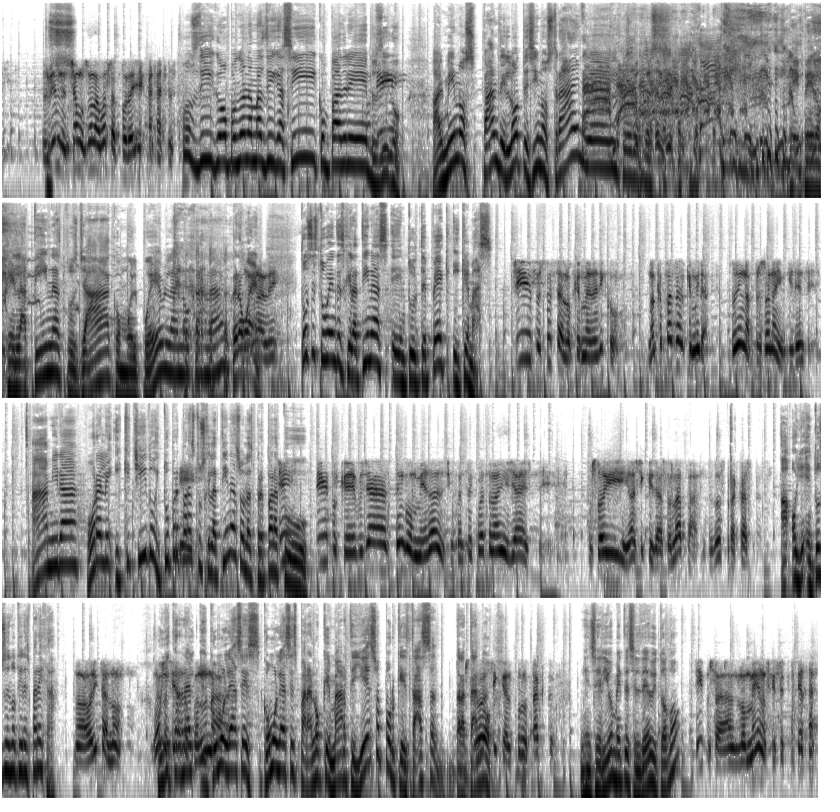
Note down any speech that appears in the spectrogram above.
el viernes echamos una vuelta por allá. Pues digo, pues no nada más diga sí, compadre. Pues Sí. digo, al menos pan de lote sí nos traen, güey. Pero pues. Eh, pero gelatinas, pues ya, como el Puebla, ¿no, carnal? Pero bueno. Entonces tú vendes gelatinas en Tultepec y qué más. Sí, pues es a lo que me dedico. Lo que pasa es que, mira, soy una persona invidente. Ah, mira, órale, y qué chido. ¿Y tú preparas Sí. tus gelatinas o las prepara Sí, tu.? sí, porque pues ya tengo mi edad de 54 años, ya este, pues soy así que de solapa, de dos fracasos. Ah, oye, entonces no tienes pareja. No, ahorita no. Bueno, Oye, sí, carnal, ¿y una- cómo le haces, cómo le haces para no quemarte? Y eso porque estás eh, yo tratando. así que al puro tacto. ¿En serio metes el dedo y todo? Sí, pues a lo menos que se pueda.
